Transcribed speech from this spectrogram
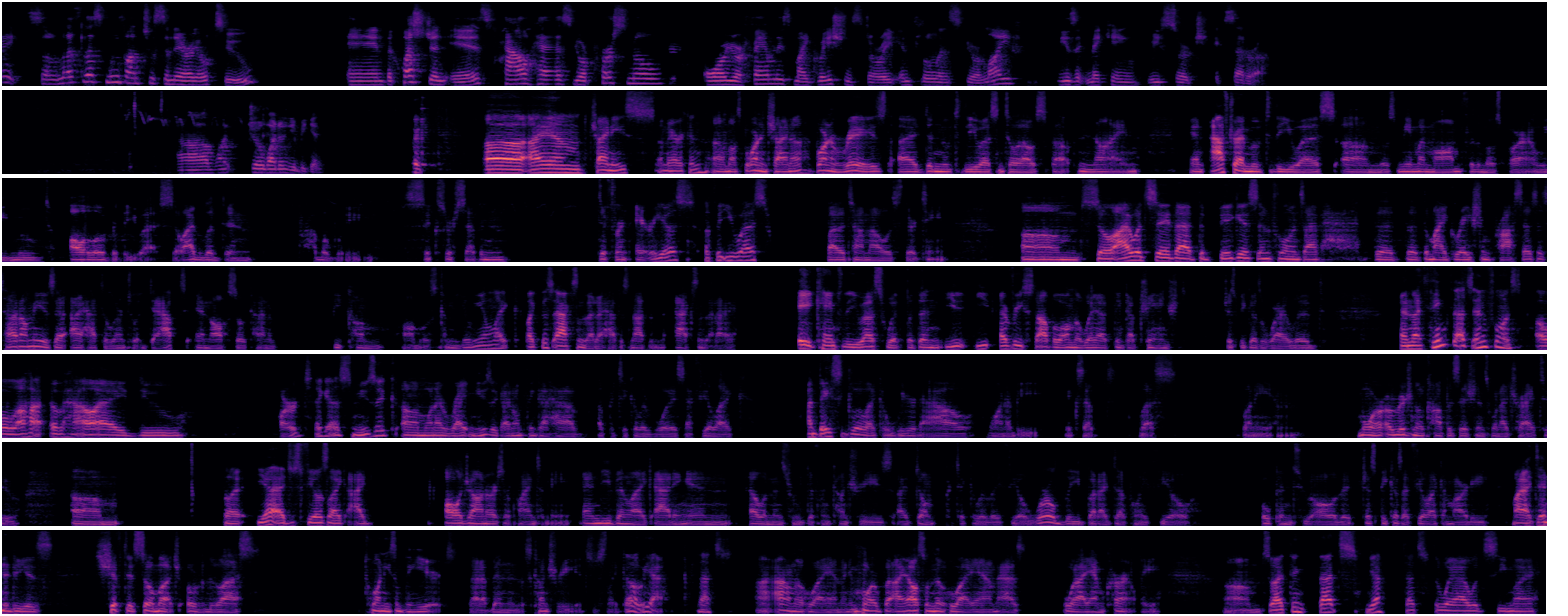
Great. So let's let's move on to scenario two. And the question is, how has your personal or your family's migration story influenced your life, music making, research, etc.? Uh, Joe, why don't you begin? Okay. Uh, I am Chinese American. Um, I was born in China, born and raised. I didn't move to the U.S. until I was about nine. And after I moved to the US, um, it was me and my mom for the most part, and we moved all over the US. So I've lived in probably six or seven different areas of the US by the time I was 13. Um, so I would say that the biggest influence I've had, the, the, the migration process has had on me is that I had to learn to adapt and also kind of become almost chameleon like. Like this accent that I have is not an accent that I came to the U.S. with, but then you, you, every stop along the way, I think I've changed just because of where I lived, and I think that's influenced a lot of how I do art. I guess music. Um, when I write music, I don't think I have a particular voice. I feel like I'm basically like a Weird Al wannabe, except less funny and more original compositions when I try to. Um, but yeah, it just feels like I all genres are fine to me. And even like adding in elements from different countries, I don't particularly feel worldly, but I definitely feel open to all of it just because I feel like I'm already, my identity is shifted so much over the last 20 something years that I've been in this country. It's just like, oh yeah, that's, I, I don't know who I am anymore, but I also know who I am as what I am currently. Um, so I think that's, yeah, that's the way I would see my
